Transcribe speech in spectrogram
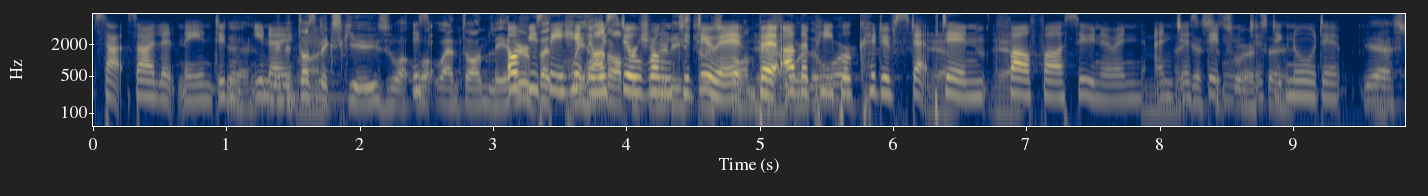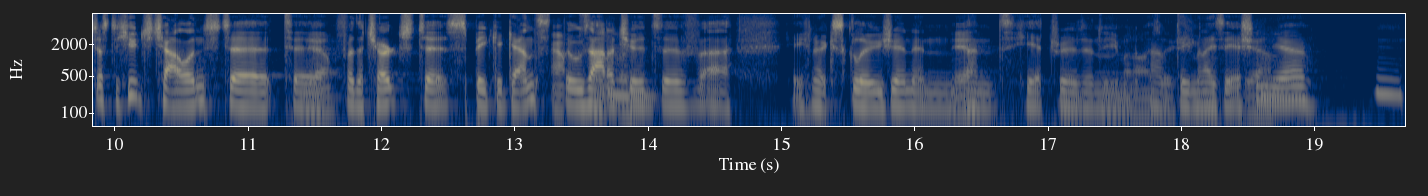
sat silently and didn't, Yeah. you know. I mean, it doesn't Right. excuse what, Is- what went on later. Obviously, but Hitler was still wrong to do it, but before other people war. could have stepped Yeah, in yeah. far, far sooner and, and just didn't, just a- ignored it. Yeah, it's just a huge challenge to, to Yeah. for the church to speak against those attitudes of uh, you know exclusion and, Yeah. and hatred and, Demonisation. and demonization. Yeah. Yeah. Mm.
